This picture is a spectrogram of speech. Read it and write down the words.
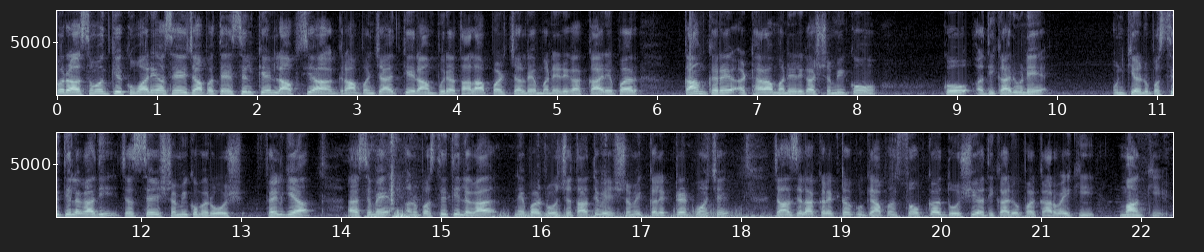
राजसमंद के कुमारिया से जहाँ पर तहसील के लापसिया ग्राम पंचायत के रामपुरा तालाब पर चल रहे मनरेगा कार्य पर काम कर रहे 18 मनरेगा श्रमिकों को अधिकारियों ने उनकी अनुपस्थिति लगा दी, जिससे श्रमिकों में रोष फैल गया। ऐसे में अनुपस्थिति लगाने पर रोष जताते हुए श्रमिक कलेक्ट्रेट पहुँचे, जहाँ जिला कलेक्टर को ज्ञापन सौंपकर दोषी अधिकारियों पर कार्रवाई की मांग की।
